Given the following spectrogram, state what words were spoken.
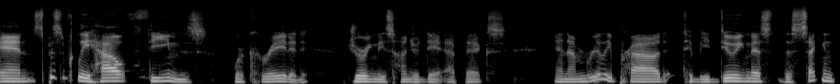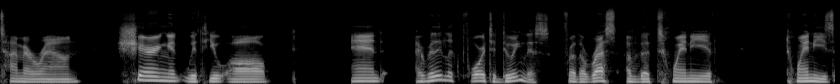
and specifically how themes were created during these 100 day epics. And I'm really proud to be doing this the second time around, sharing it with you all. And I really look forward to doing this for the rest of the 20th 20s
